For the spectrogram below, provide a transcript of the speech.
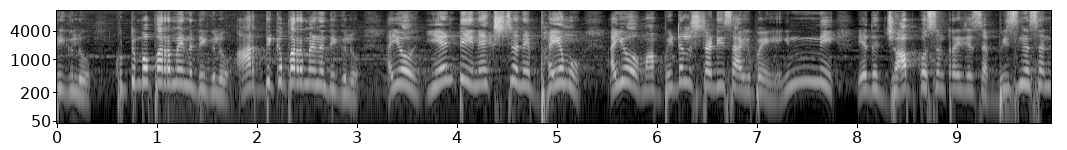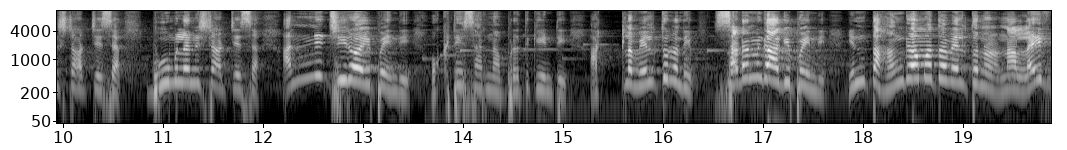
దిగులు కుటుంబపరమైన దిగులు ఆర్థికపరమైన దిగులు. అయ్యో ఏంటి నెక్స్ట్ అనే భయము? అయ్యో మా బిడ్డలు స్టడీస్ ఆగిపోయాయి. ఇన్ని ఏదో జాబ్ కోసం ట్రై చేశా బిజినెస్ అని స్టార్ట్ చేశా భూములని స్టార్ట్ చేశా అన్ని జీరో అయిపోయింది. ఒకటేసారి నా బ్రతికేంటి అట్లా వెళ్తున్నది సడన్గా ఆగిపోయింది. ఇంత హంగామాతో వెళ్తున్నాను. నా లైఫ్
